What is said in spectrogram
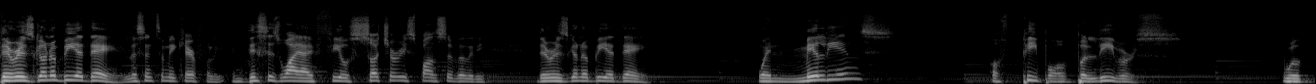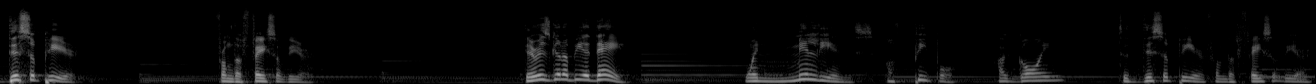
There is going to be a day, listen to me carefully, and this is why I feel such a responsibility. There is going to be a day when millions of people, of believers, will disappear from the face of the earth. There is going to be a day when millions of people are going to disappear from the face of the earth.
